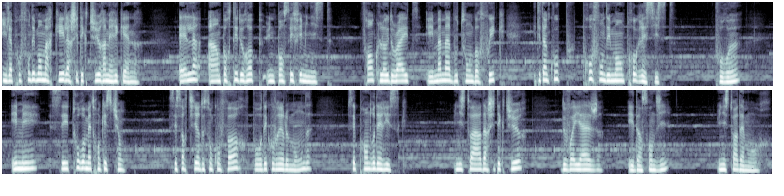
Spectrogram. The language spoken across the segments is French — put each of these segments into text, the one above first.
Il a profondément marqué l'architecture américaine. Elle a importé d'Europe une pensée féministe. Frank Lloyd Wright et Mama Bouton Borthwick étaient un couple profondément progressiste. Pour eux, aimer, c'est tout remettre en question. C'est sortir de son confort pour découvrir le monde. C'est prendre des risques. Une histoire d'architecture, de voyage et d'incendie une histoire d'amour.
